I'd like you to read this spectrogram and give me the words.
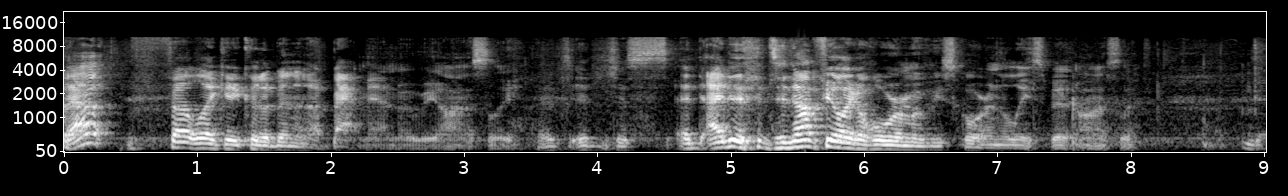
That felt like it could have been in a Batman movie. Honestly, it, it just it, I did it did not feel like a horror movie score in the least bit. Honestly. Yeah.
